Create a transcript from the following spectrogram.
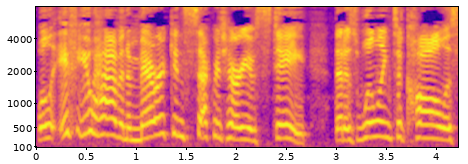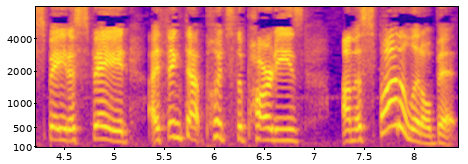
Well, if you have an American Secretary of State that is willing to call a spade a spade, I think that puts the parties on the spot a little bit.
